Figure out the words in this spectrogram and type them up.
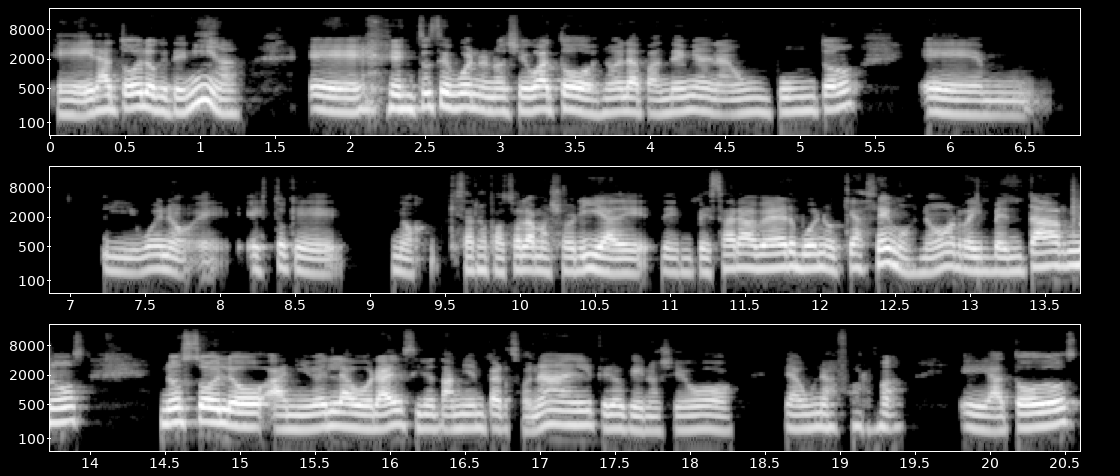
eh, era todo lo que tenía. Eh, entonces, bueno, nos llegó a todos, ¿no? La pandemia en algún punto. Em, y bueno, eh, esto que nos, quizás nos pasó a la mayoría, de, empezar a ver, bueno, ¿qué hacemos, no? Reinventarnos, no solo a nivel laboral, sino también personal. Creo que nos llegó de alguna forma a todos.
